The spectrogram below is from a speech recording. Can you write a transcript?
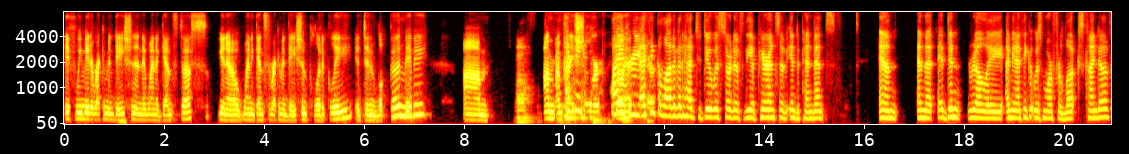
if we made a recommendation and they went against us, you know, went against the recommendation politically, it didn't look good. Maybe. Um, Wow. I'm I'm pretty think- sure. I Go ahead, agree. I think a lot of it had to do with sort of the appearance of independence and and that it didn't really I mean I think it was more for looks kind of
